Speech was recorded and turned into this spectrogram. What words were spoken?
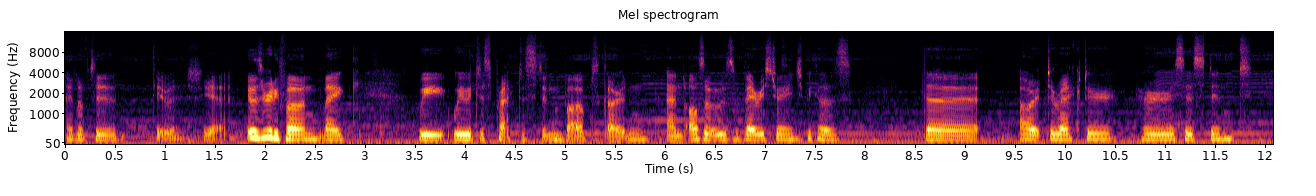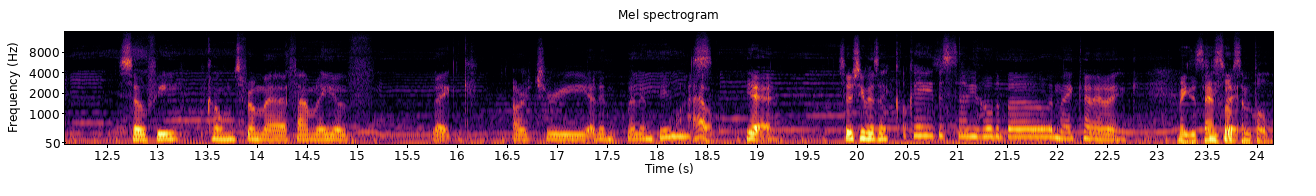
I'd love to do it. Yeah, it was really fun. Like we we would just practiced in Bob's garden, and also it was very strange because the art director, her assistant, Sophie, comes from a family of like archery Olymp- Olympians. Wow. Yeah. So she was like, "Okay, this is how you hold a bow," and like kind of like Makes it sound so like- simple.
